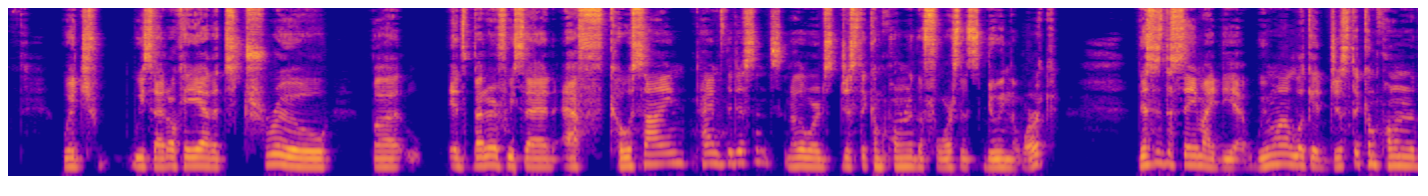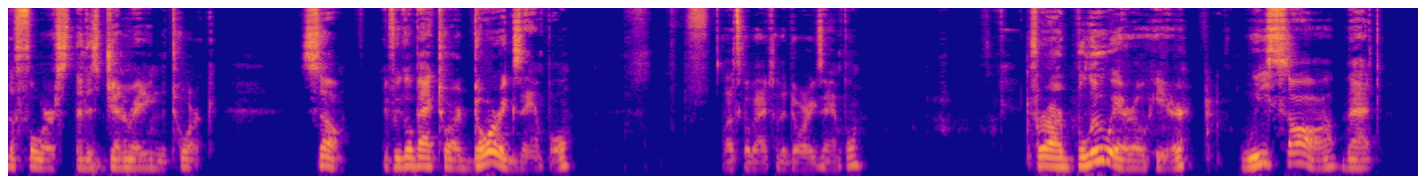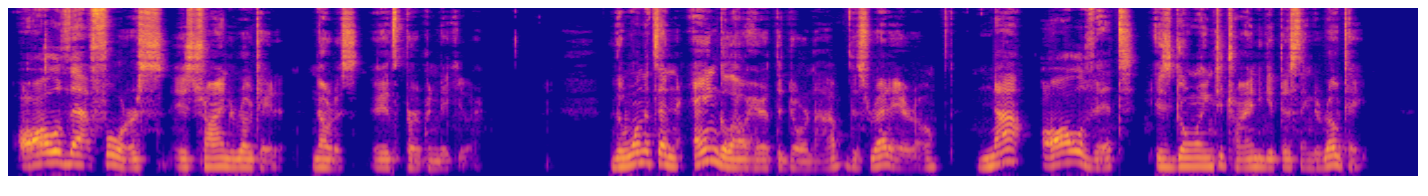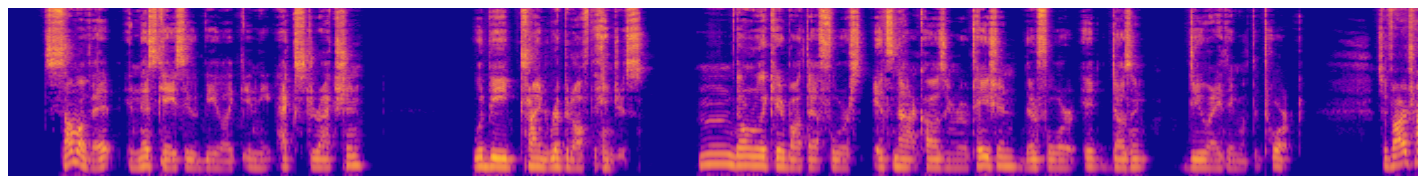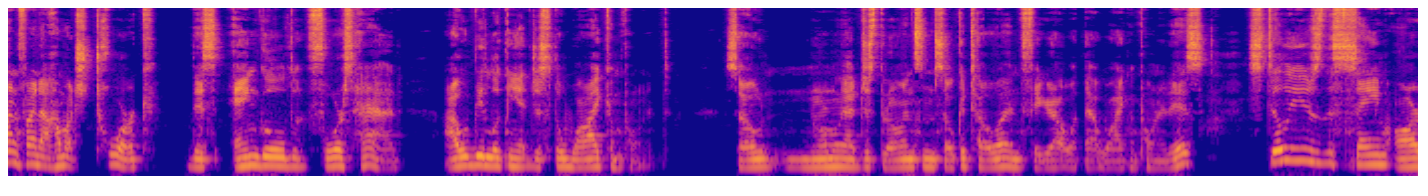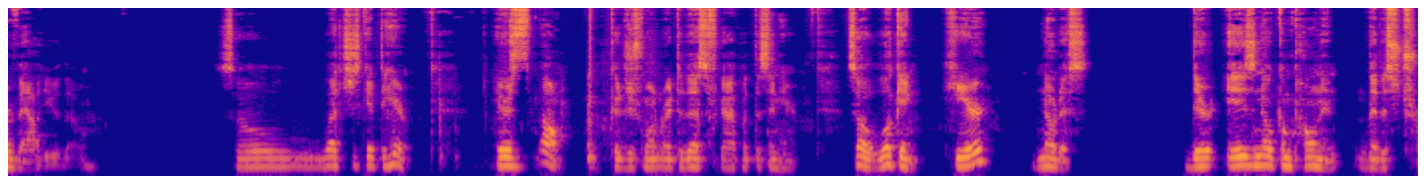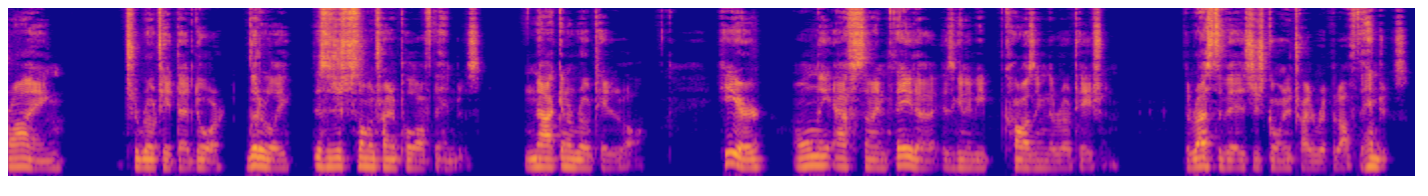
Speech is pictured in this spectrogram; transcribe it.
which we said, okay, yeah, that's true, but it's better if we said f cosine times the distance. In other words, just the component of the force that's doing the work. This is the same idea. We want to look at just the component of the force that is generating the torque. So, if we go back to our door example, let's go back to the door example. For our blue arrow here, we saw that all of that force is trying to rotate it. Notice, it's perpendicular. The one that's at an angle out here at the doorknob, this red arrow, not all of it is going to trying to get this thing to rotate. Some of it, in this case, it would be like in the X direction, would be trying to rip it off the hinges. Mm, don't really care about that force. It's not causing rotation, therefore it doesn't do anything with the torque. So if I were trying to find out how much torque this angled force had, I would be looking at just the Y component. So normally I'd just throw in some SOHCAHTOA and figure out what that Y component is. Still use the same R value though. So let's just get to here. Here's, oh, could just went right to this, forgot to put this in here. So looking here, notice there is no component that is trying to rotate that door. Literally, this is just someone trying to pull off the hinges. Not going to rotate at all. Here, only f sine theta is going to be causing the rotation. The rest of it is just going to try to rip it off the hinges.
